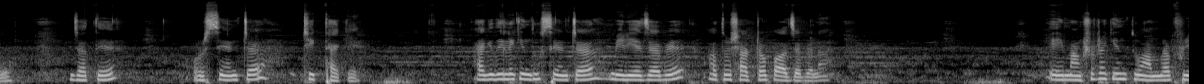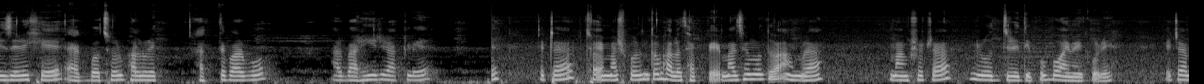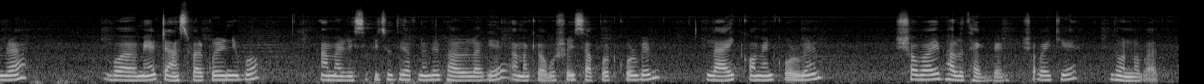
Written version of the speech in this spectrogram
যাতে ওর সেন্টটা ঠিক থাকে। আগে দিলে কিন্তু সেন্টটা বেরিয়ে যাবে, অত স্বাদটাও পাওয়া যাবে না। এই মাংসটা কিন্তু আমরা ফ্রিজে রেখে এক বছর ভালো রাখতে পারব। আর বাহিরে রাখলে এটা ছয় মাস পর্যন্ত ভালো থাকবে। মাঝে মধ্যে আমরা মাংসটা রোদ্রে দেবো বয়মে করে। এটা আমরা বয়ামে ট্রান্সফার করে নিব। আমার রেসিপি যদি আপনাদের ভালো লাগে, আমাকে অবশ্যই সাপোর্ট করবেন লাইক কমেন্ট করবেন। সবাই ভালো থাকবেন। সবাইকে ধন্যবাদ।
